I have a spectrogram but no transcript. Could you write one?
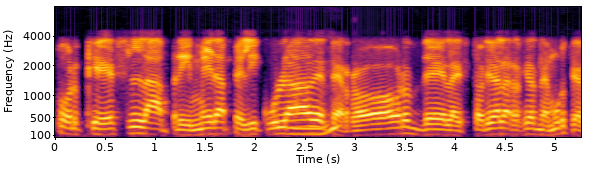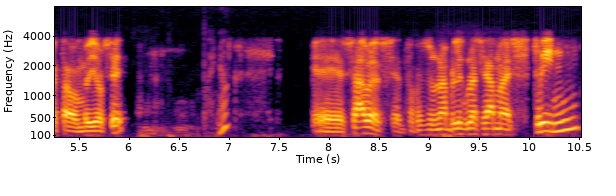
porque es la primera película de terror de la historia de la región de Murcia, hasta donde yo sé. Eh, ¿Sabes? Entonces una película se llama Stream.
